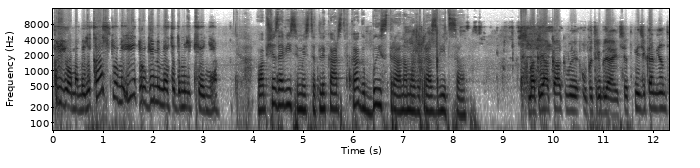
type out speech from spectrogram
приемами, лекарствами и другими методами лечения. Вообще зависимость от лекарств, как быстро она может развиться? Смотря как вы употребляете этот медикамент,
